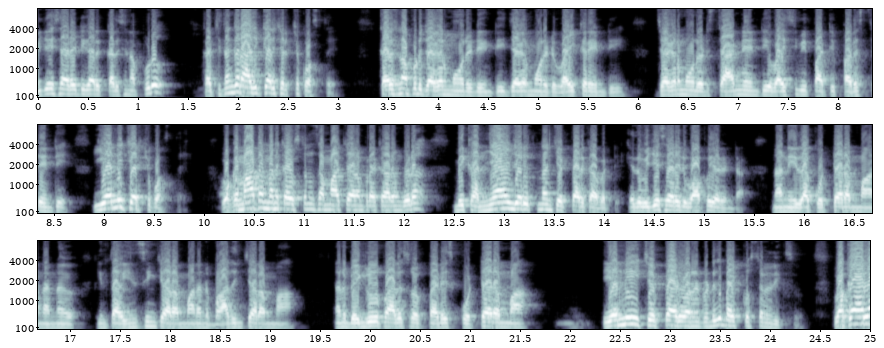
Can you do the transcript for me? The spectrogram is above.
విజయసాయిరెడ్డి గారికి కలిసినప్పుడు ఖచ్చితంగా రాజకీయాలు చర్చకు వస్తాయి. కలిసినప్పుడు జగన్మోహన్ రెడ్డి ఏంటి జగన్మోహన్ రెడ్డి వైఖరి ఏంటి జగన్మోహన్ రెడ్డి స్టాండ్ ఏంటి వైసీపీ పార్టీ పరిస్థితి ఏంటి ఇవన్నీ చర్చకు వస్తాయి. ఒక మాట మనకు వస్తున్న సమాచారం ప్రకారం కూడా మీకు అన్యాయం జరుగుతుందని చెప్పారు కాబట్టి ఏదో విజయసాయిరెడ్డి వాపోయాడంట. నన్ను ఇలా కొట్టారమ్మా నన్ను ఇంత హింసించారమ్మా నన్ను బాధించారమ్మా నన్ను బెంగళూరు ప్యాలెస్లో పడేసి కొట్టారమ్మా. ఇవన్నీ చెప్పారు అనేటువంటిది బయటకు వస్తున్న లీక్స్. ఒకవేళ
